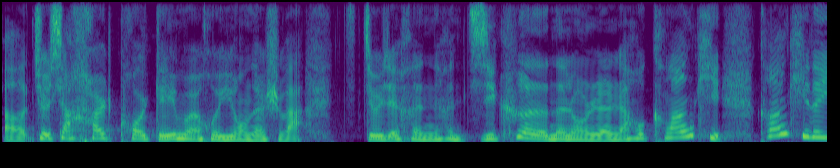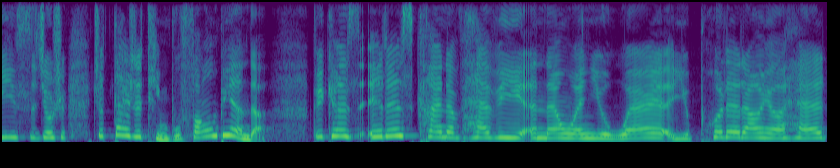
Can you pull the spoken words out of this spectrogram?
呃，就像 hardcore gamer 会用的是吧？ 就是很很极客的那种人。然后 clunky clunky 的意思就是就戴着挺不方便的，because it is kind of heavy and then when you wear it you put it on your head，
